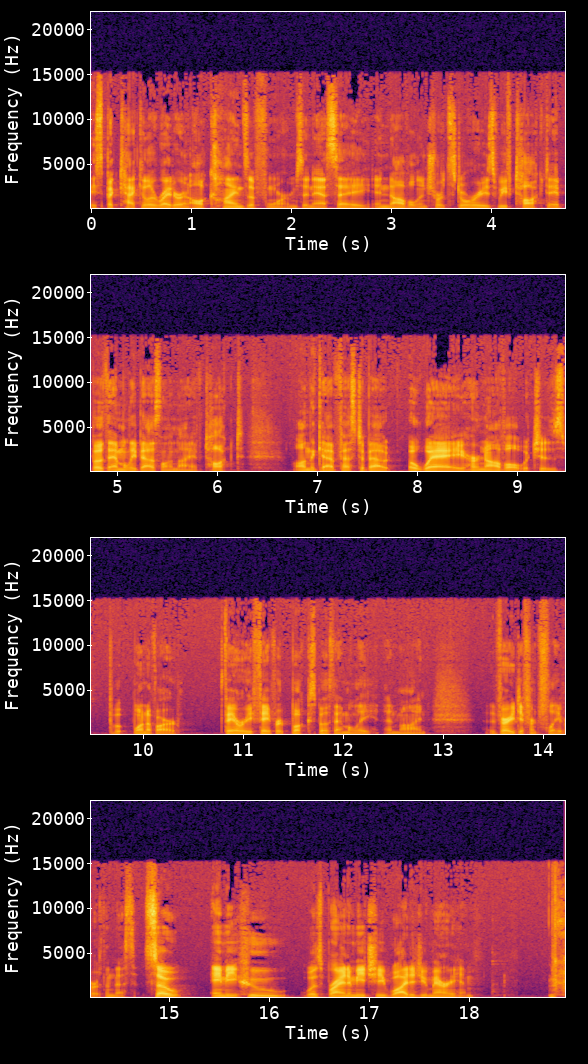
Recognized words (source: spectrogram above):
a spectacular writer in all kinds of forms in essay, in novel, in short stories. We've talked, both Emily Bazelon and I have talked on the Gabfest about Away, her novel, which is one of our very favorite books, both Emily and mine. A very different flavor than this. So, Amy, who was Brian Ameche? Why did you marry him?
